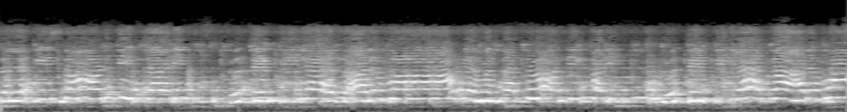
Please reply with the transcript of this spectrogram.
पील मी तुते पीला चार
